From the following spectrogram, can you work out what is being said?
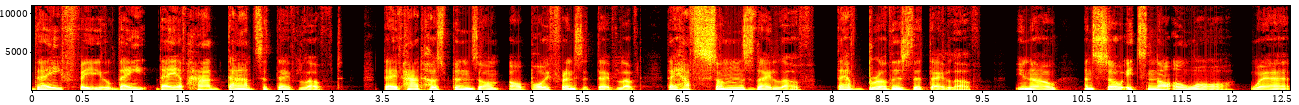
they feel they they have had dads that they've loved. They've had husbands or, or boyfriends that they've loved. They have sons they love. They have brothers that they love. You know, and so it's not a war where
